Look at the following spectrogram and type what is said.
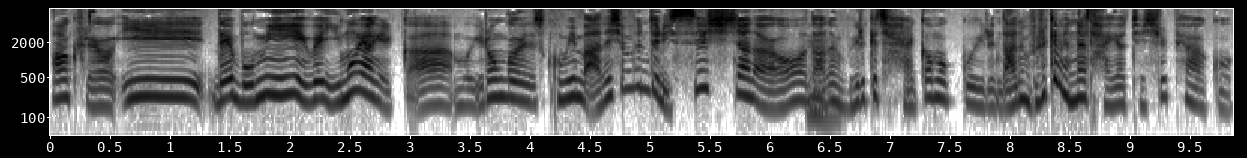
아, 그래요. 이, 내 몸이 왜 이 모양일까? 뭐 이런 거에 대해서 고민 많으신 분들 있으시잖아요. 음. 나는 왜 이렇게 잘 까먹고 이런, 나는 왜 이렇게 맨날 다이어트에 실패하고,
